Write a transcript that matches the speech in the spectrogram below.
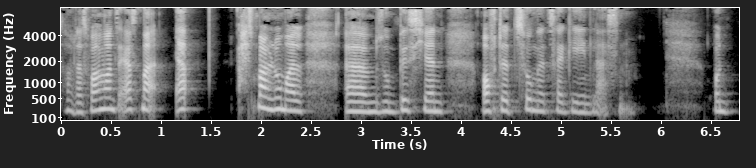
So, das wollen wir uns erstmal erstmal nur mal ähm, so ein bisschen auf der Zunge zergehen lassen. Und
